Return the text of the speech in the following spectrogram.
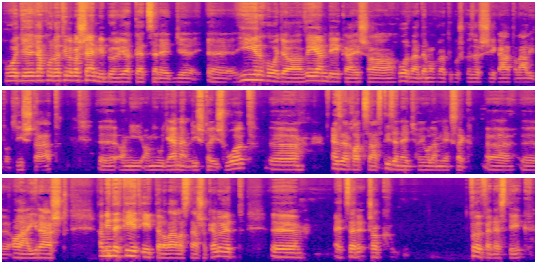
hogy gyakorlatilag a semmiből jött egyszer egy hír, hogy a VMDK és a Horvát Demokratikus Közösség által állított listát, ami, ami ugye MM lista is volt, 1611, ha jól emlékszek, aláírást, hát mindegy két héttel a választások előtt egyszer csak fölfedezték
